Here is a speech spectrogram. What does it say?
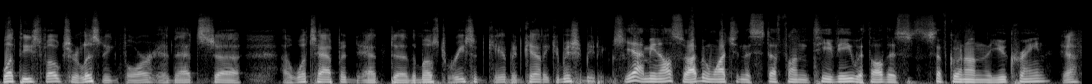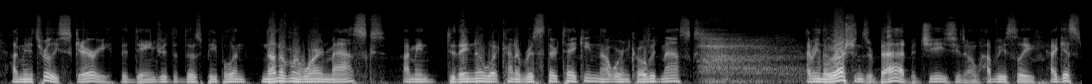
what these folks are listening for, and that's uh, uh, what's happened at uh, the most recent Camden County Commission meetings. Yeah, I mean, also I've been watching this stuff on TV with all this stuff going on in the Ukraine. Yeah, I mean, it's really scary the danger that those people in. None of them are wearing masks. I mean, do they know what kind of risks they're taking not wearing COVID masks? I mean, the Russians are bad, but geez, you know, obviously, I guess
